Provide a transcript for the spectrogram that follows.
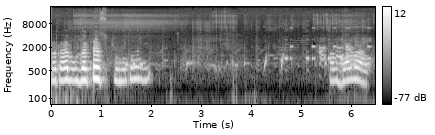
Bak abi uzaktan sıkıyor ne kadar. Abi gel bak.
